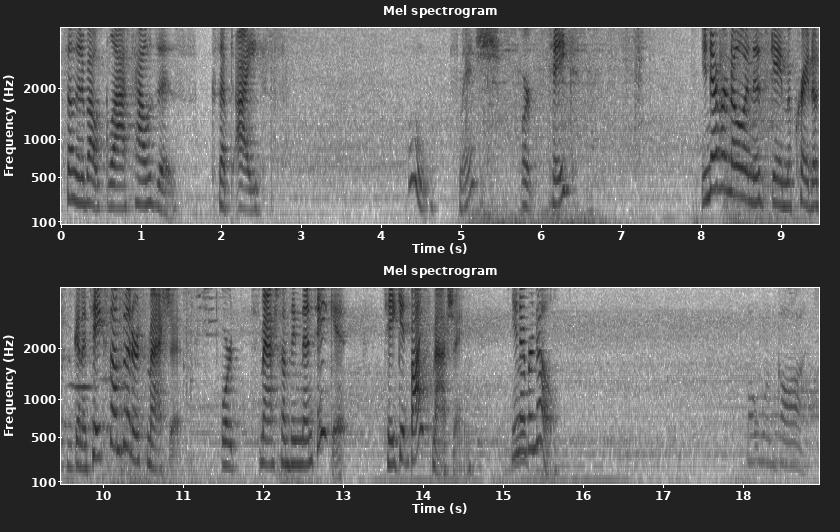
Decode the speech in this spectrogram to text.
Something about glass houses, except ice. Ooh, smash. Or take? You never know in this game if Kratos is gonna take something or smash it. Or smash something then take it. Take it by smashing. You never know. But we're gods.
